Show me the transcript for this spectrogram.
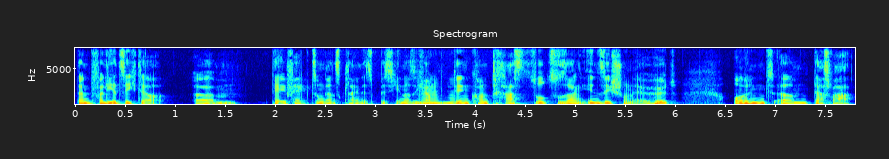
Dann verliert sich der, ähm, der Effekt so ein ganz kleines bisschen. Also ich habe den Kontrast sozusagen in sich schon erhöht und ähm, das war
